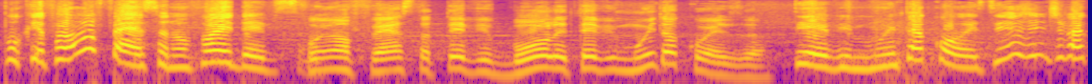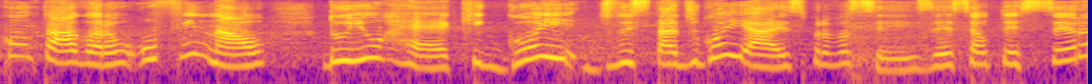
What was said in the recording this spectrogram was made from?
Porque foi uma festa, não foi, Davidson? Foi uma festa, teve bolo e teve muita coisa. Teve muita coisa. E a gente vai contar agora o final do UREC Goi... do estado de Goiás pra vocês. Esse é o terceiro,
